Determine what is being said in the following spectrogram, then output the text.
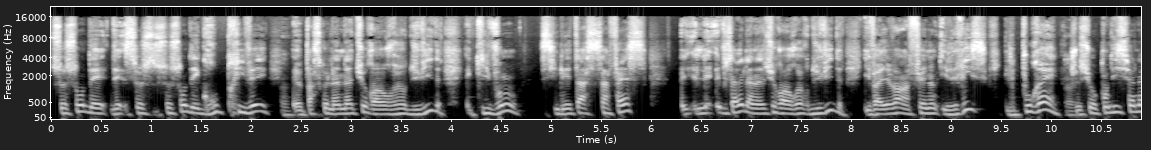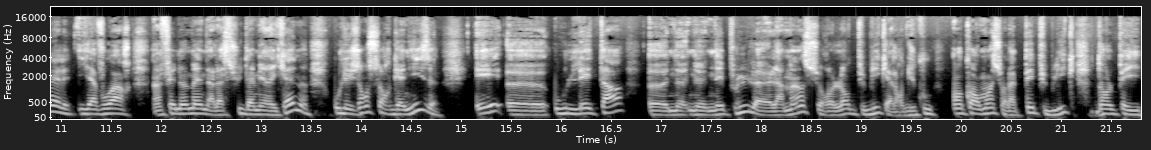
ce sont des, des- ce, ce sont des groupes privés euh, parce que la nature a horreur du vide et qui vont, si l'État s'affaisse, vous savez, la nature a horreur du vide. Il va y avoir un phénomène, il risque, il pourrait, je suis au conditionnel, y avoir un phénomène à la sud-américaine où les gens s'organisent et euh, où l'État euh, ne- ne- n'ait plus la, main sur l'ordre public. Alors du coup, encore moins sur la paix publique dans le pays.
